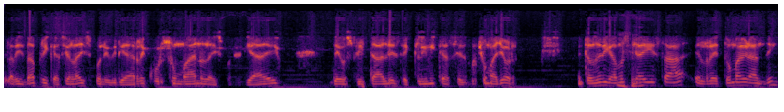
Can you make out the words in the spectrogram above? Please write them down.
la misma aplicación, la disponibilidad de recursos humanos, la disponibilidad de, hospitales, de clínicas es mucho mayor. Entonces digamos que ahí está el reto más grande.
